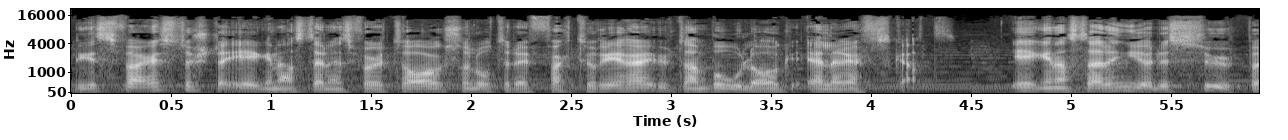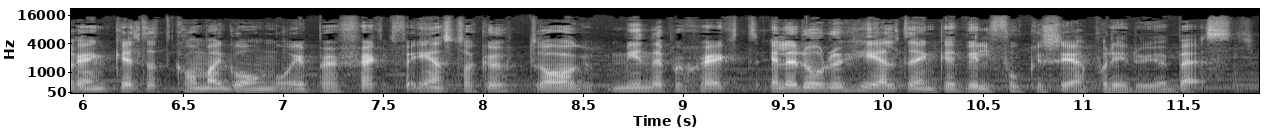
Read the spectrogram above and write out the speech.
Det är Sveriges största egenanställningsföretag som låter dig fakturera utan bolag eller F-skatt. Egenanställning gör det superenkelt att komma igång och är perfekt för enstaka uppdrag, mindre projekt eller då du helt enkelt vill fokusera på det du gör bäst.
